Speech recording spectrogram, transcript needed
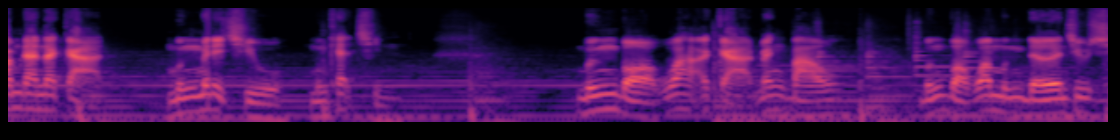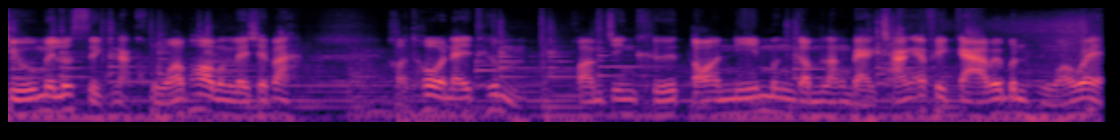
ความดันอากาศ มึงไม่ได้ชิว มึงแค่ชิน มึงบอกว่าอากาศแม่งเบา มึงบอกว่ามึงเดินชิวๆไม่รู้สึกหนักหัวพ่อมึงเลยใช่ปะขอโทษนายทึมความจริงคือตอนนี้มึงกำลังแบกช้างแอฟริกาไว้บนหัวเว้ย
